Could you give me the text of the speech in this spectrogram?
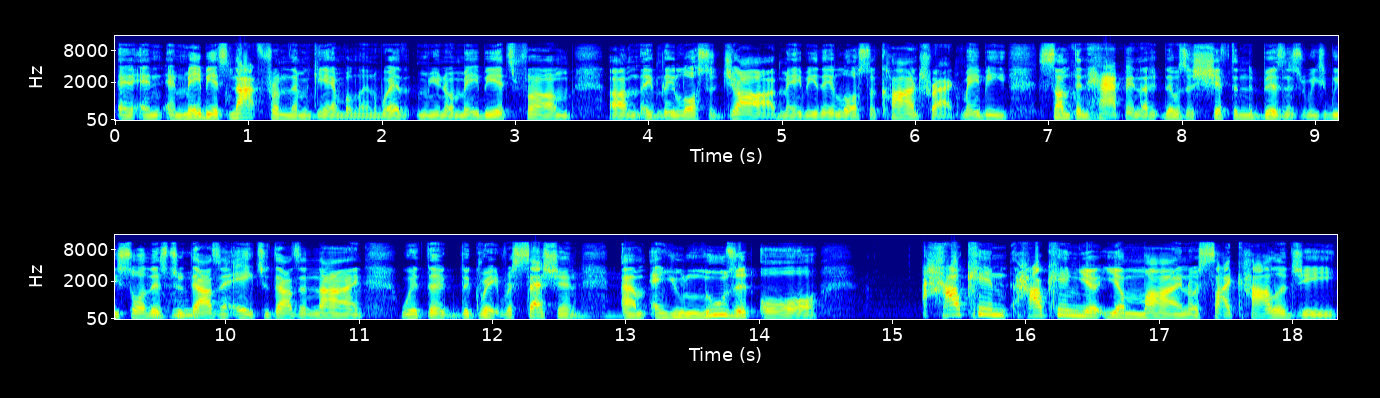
and, and maybe it's not from them gambling. Where you know maybe it's from um, they, they lost a job, maybe they lost a contract, maybe something happened. uh, There was a shift in the business. We, we saw this 2008, 2009 with the the Great Recession, um, and you lose it all. How can how can your your mind or psychology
